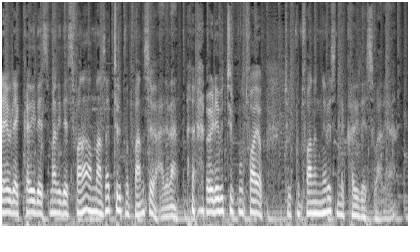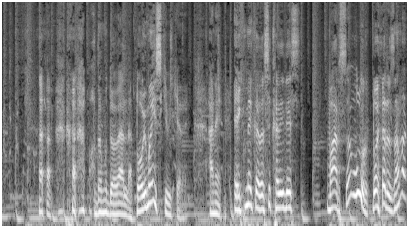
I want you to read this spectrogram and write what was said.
levrek, karides, marides falan ondan sonra Türk mutfağını seviyor. Hadi lan. Öyle bir Türk mutfağı yok. Türk mutfağının neresinde karides var ya? Adamı döverler. Doymayız ki bir kere. Hani ekmek arası karides varsa olur doyarız ama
